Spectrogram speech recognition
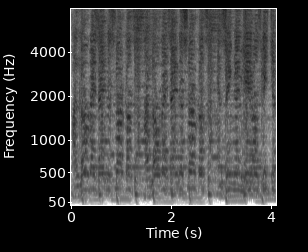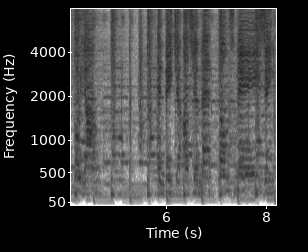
Hallo, wij zijn de snorkels, hallo, wij zijn de snorkels. en zingen hier ons liedje voor jou. En weet je, als je met ons meezingt,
